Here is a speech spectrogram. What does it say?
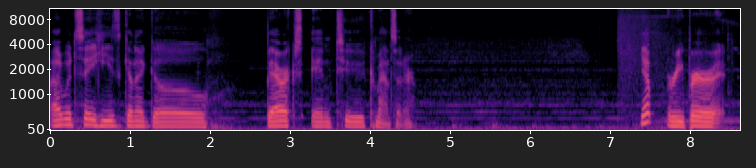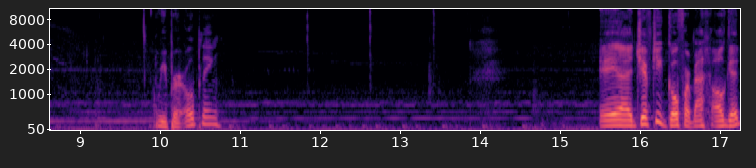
I would say he's gonna go barracks into command center. Yep, Reaper. Reaper opening. A uh, GFG, go for it, man. All good.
